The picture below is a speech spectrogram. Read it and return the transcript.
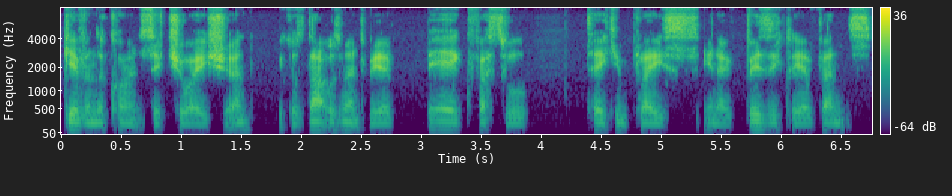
given the current situation, because that was meant to be a big festival taking place, you know, physically events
